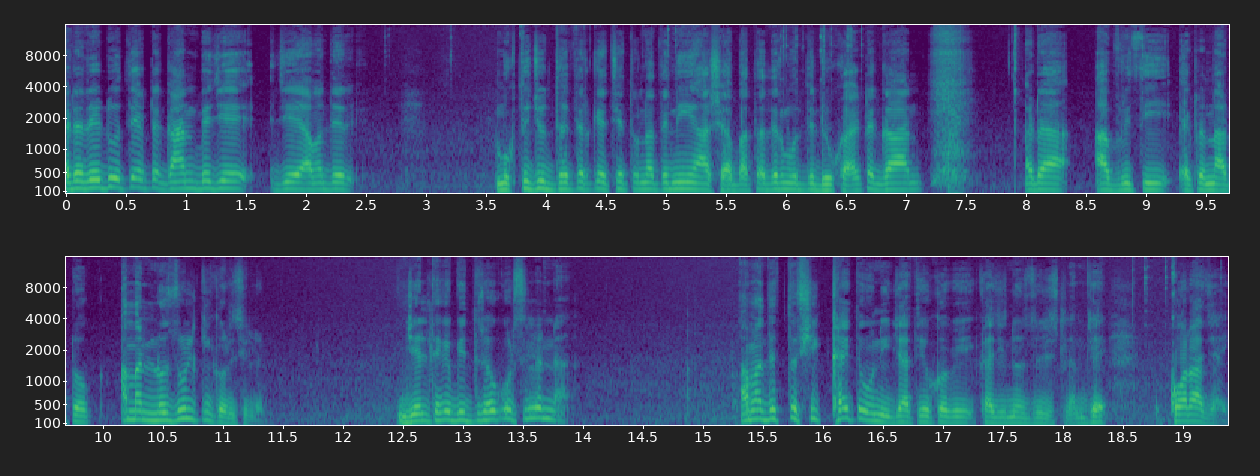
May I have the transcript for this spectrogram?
একটা রেডিওতে একটা গান বেজে যে আমাদের মুক্তিযোদ্ধাদেরকে চেতনাতে নিয়ে আসা বা তাদের মধ্যে ঢুকা, একটা গান, একটা আবৃত্তি, একটা নাটক। আমার নজরুল কি করেছিলেন? জেল থেকে বিদ্রোহ করছিলেন না? আমাদের তো শিক্ষাই তো উনি জাতীয় কবি কাজী নজরুল ইসলাম যে করা যায়।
